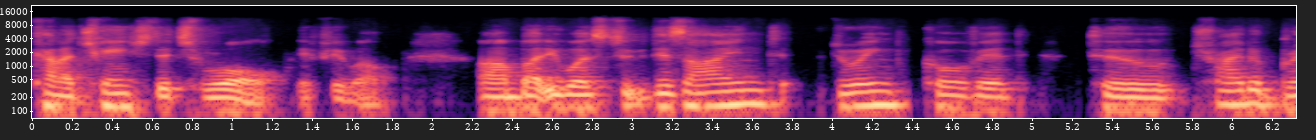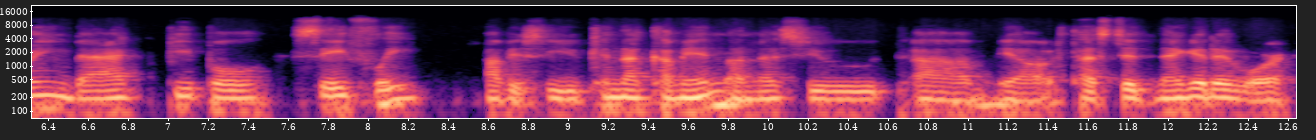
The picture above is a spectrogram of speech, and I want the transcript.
kind of changed its role, if you will. Um, but it was to, designed during COVID to try to bring back people safely. Obviously, you cannot come in unless you, um, you know, tested negative or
